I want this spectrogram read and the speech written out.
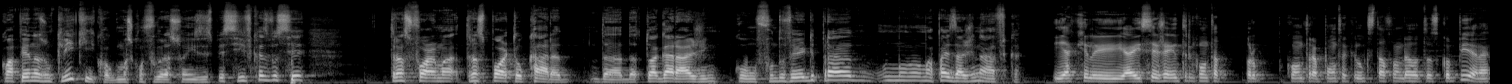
com apenas um clique, com algumas configurações específicas, você transforma, transporta o cara da, da tua garagem com fundo verde para uma, uma, paisagem na África. E aquele, aí você já entra em conta, contraponto aquilo que você está falando da rotoscopia, né?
